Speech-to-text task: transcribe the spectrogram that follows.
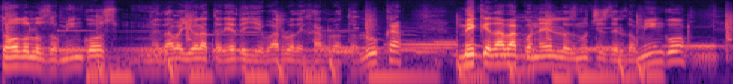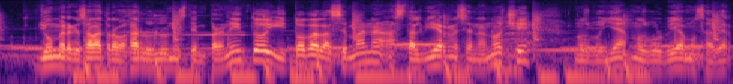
todos los domingos me daba yo la tarea de llevarlo a dejarlo a Toluca. Me quedaba con él las noches del domingo. Yo me regresaba a trabajar los lunes tempranito y toda la semana hasta el viernes en la noche nos, volvíamos a ver.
